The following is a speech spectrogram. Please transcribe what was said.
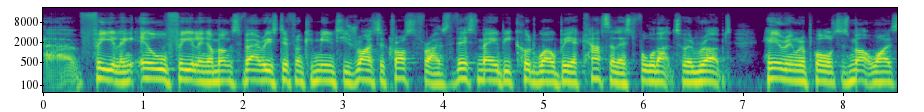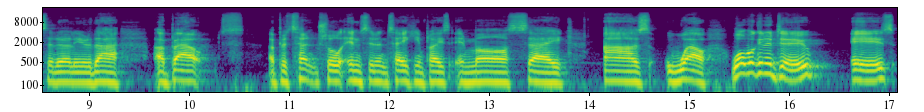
uh, feeling, ill feeling amongst various different communities right across France, this maybe could well be a catalyst for that to erupt. Hearing reports, as Mark White said earlier there, about a potential incident taking place in Marseille as well. What we're going to do is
